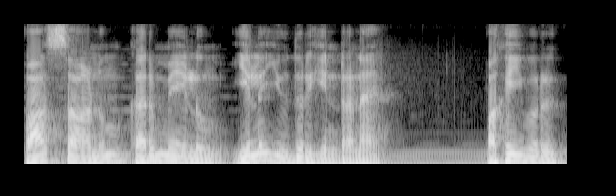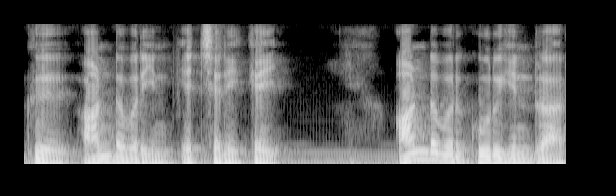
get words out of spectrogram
பாசானும் கருமேலும் இலையுதிர்கின்றன. பகைவருக்கு ஆண்டவரின் எச்சரிக்கை. ஆண்டவர் கூறுகின்றார்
